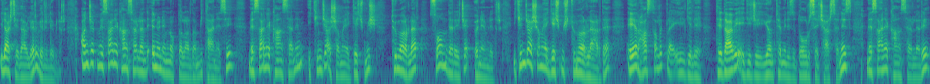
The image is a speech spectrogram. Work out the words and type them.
ilaç tedavileri verilebilir. Ancak mesane kanserlerinde en önemli noktalardan bir tanesi mesane kanserinin ikinci aşamaya geçmiş tümörler son derece önemlidir. İkinci aşamaya geçmiş tümörlerde eğer hastalıkla ilgili tedavi edici yönteminizi doğru seçerseniz mesane kanserleri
